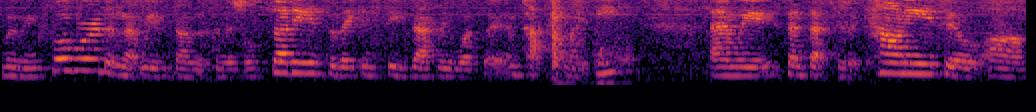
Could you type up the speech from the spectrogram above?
moving forward and that we've done this initial study, so they can see exactly what the impacts might be. And we sent that to the county, to, um,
